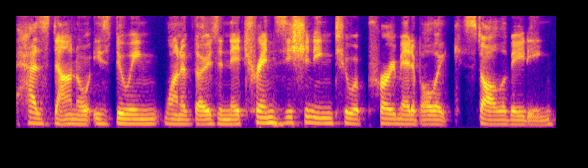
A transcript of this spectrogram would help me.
has done or is doing one of those and they're transitioning to a pro metabolic style of eating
